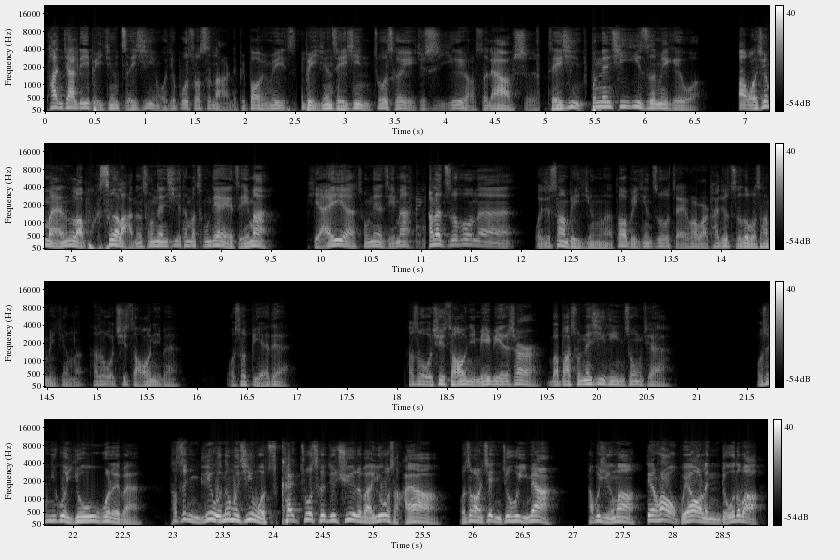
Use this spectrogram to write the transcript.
他家离北京贼近，我就不说是哪儿的，别抱怨位置。离北京贼近，坐车也就是一个小时、俩小时，贼近。充电器一直没给我啊，我就买那老破色懒的充电器，他妈充电也贼慢，便宜啊，充电贼慢。完了之后呢，我就上北京了。到北京之后在一块玩，他就知道我上北京了。他说我去找你呗。我说别的。他说：“我去找你没别的事儿，我把充电器给你送去。”我说：“你给我邮过来呗。”他说：“你离我那么近，我开坐车就去了呗，邮啥呀？我正好见你最后一面，还不行吗？电话我不要了，你留着吧。”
